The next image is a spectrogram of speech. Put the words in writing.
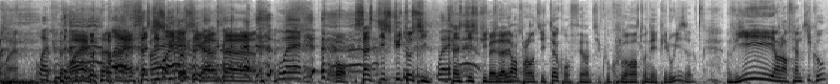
Ouais. Ouais, ouais, ça se discute Ouais. aussi. hein, ça, Ouais. Bon, ça se discute aussi. Ouais. Ça se discute. mais euh, d'ailleurs, en parlant de TikTok, on fait un petit coucou à Antoine et puis Louise. Oui, on leur fait un petit coup.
